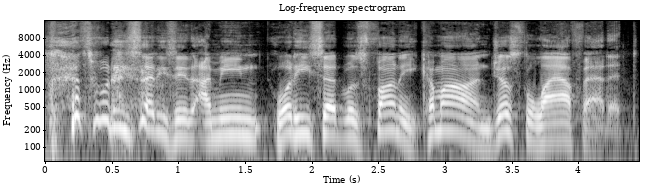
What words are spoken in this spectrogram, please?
That's what he said. He said, I mean, what he said was funny. Come on, just laugh at it.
